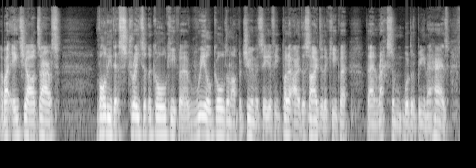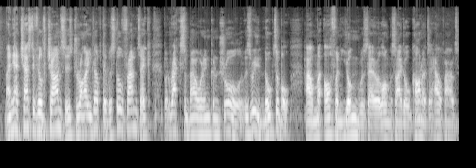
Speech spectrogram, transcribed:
about eight yards out, volleyed it straight at the goalkeeper. A real golden opportunity. If he'd put it either side of the keeper, then Wrexham would have been ahead. And yet Chesterfield's chances dried up. They were still frantic, but Wrexham now were in control. It was really notable how often Young was there alongside O'Connor to help out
